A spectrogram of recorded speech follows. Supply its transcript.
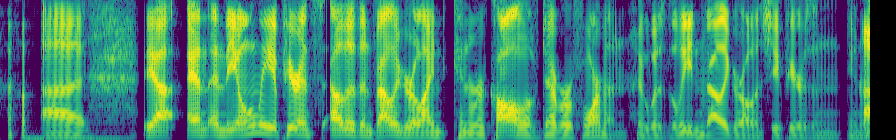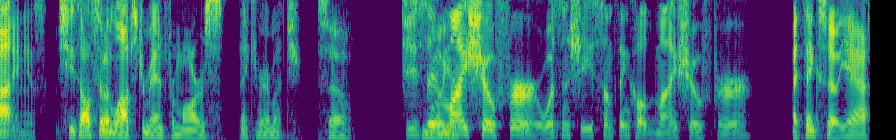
uh Yeah, and and the only appearance other than Valley Girl I can recall of Deborah Foreman, who was the lead in Valley Girl, and she appears in in Red Uh, Genius. she's also in Lobster Man from Mars. Thank you very much. So She's Know in your- My Chauffeur, wasn't she? Something called My Chauffeur. I think so. Yeah.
